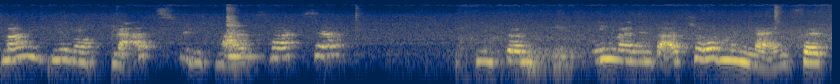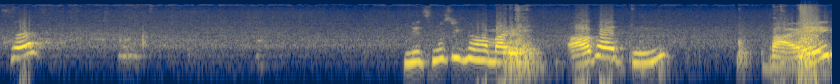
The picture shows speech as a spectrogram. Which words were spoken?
Jetzt mache ich mir noch Platz für die Kalbshaxe, die ich dann in meinen Dutch oben hineinsetze. Und jetzt muss ich noch einmal arbeiten, weil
